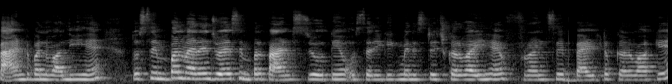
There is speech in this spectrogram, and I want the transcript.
पैंट बनवा ली है। तो सिंपल मैंने जो है, सिंपल पैंट्स जो होती हैं, उस तरीके की मैंने स्टिच करवाई है। फ्रंट से बेल्ट करवा के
